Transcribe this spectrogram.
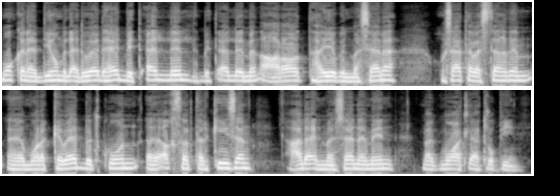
ممكن أديهم الأدوية دهيت بتقلل بتقلل من أعراض تهيج المثانة وساعتها بستخدم آه، مركبات بتكون آه، أكثر تركيزا على المثانة من مجموعة الأتروبين. آه،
